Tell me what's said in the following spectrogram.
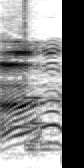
Huh?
